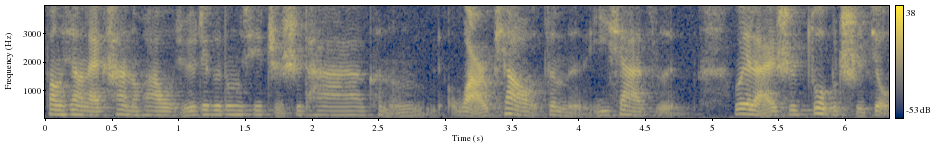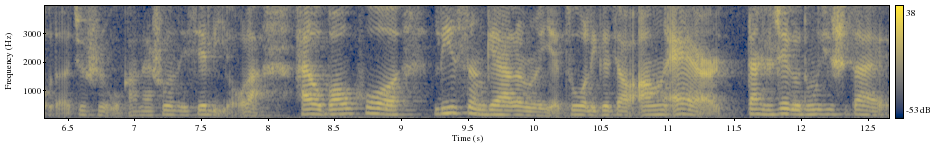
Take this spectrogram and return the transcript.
方向来看的话，我觉得这个东西只是他可能玩票这么一下子，未来是做不持久的。就是我刚才说的那些理由了，还有包括 Listen Gallery 也做了一个叫 On Air，但是这个东西是在。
